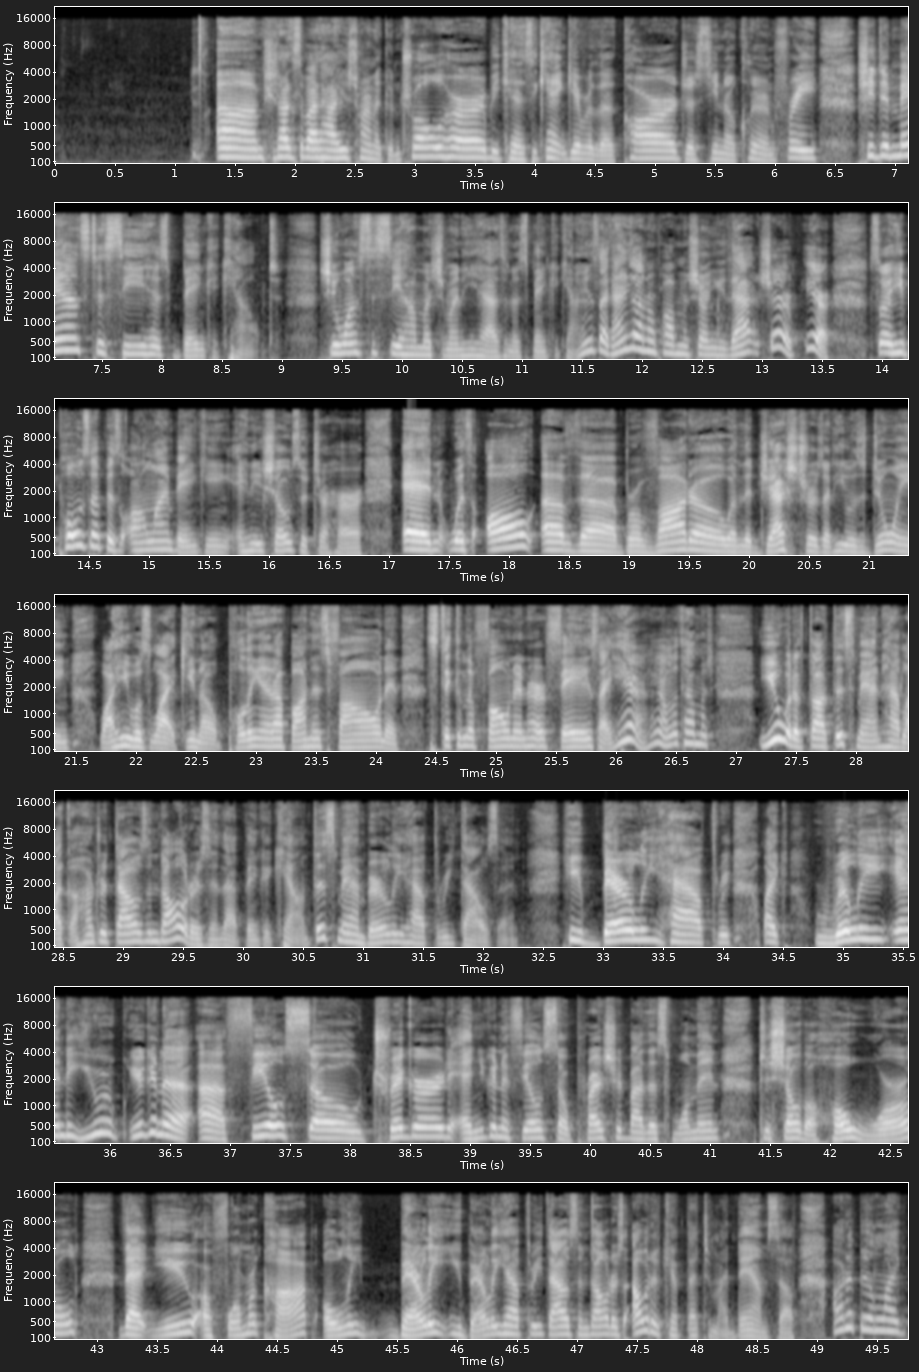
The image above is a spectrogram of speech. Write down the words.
um, she talks about how he's trying to control her because he can't give her the car just, you know, clear and free. She demands to see his bank account. She wants to see how much money he has in his bank account. He's like, I ain't got no problem showing you that. Sure, here. So he pulls up his online banking and he shows it to her. And with all of the bravado and the gestures that he was doing while he was like, you know, pulling it up on his phone and sticking the phone in her face, like, here, here, look how much you would have thought this man had like a hundred thousand dollars in that bank account. This man barely have 3000 he barely have three like really andy you're you're gonna uh, feel so triggered and you're gonna feel so pressured by this woman to show the whole world that you a former cop only barely you barely have $3000 i would have kept that to my damn self i would have been like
